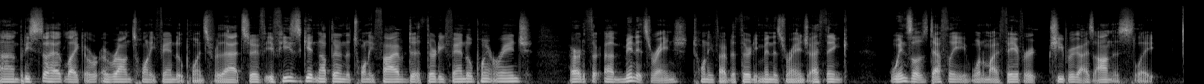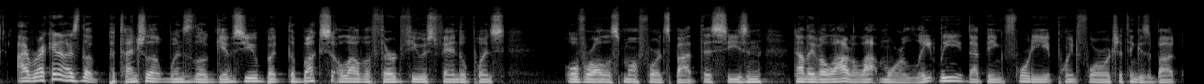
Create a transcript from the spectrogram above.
Um, but he still had like a, around 20 FanDuel points for that. So if, if he's getting up there in the 25 to 30 FanDuel point range, or th- uh, minutes range, 25 to 30 minutes range, I think Winslow is definitely one of my favorite cheaper guys on this slate. I recognize the potential that Winslow gives you, but the Bucks allow the third fewest FanDuel points overall a small forward spot this season. Now they've allowed a lot more lately, that being 48.4, which I think is about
